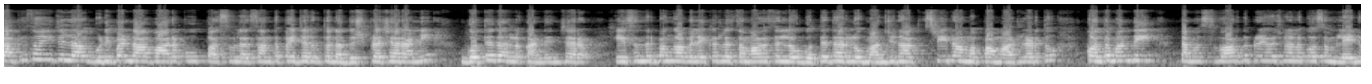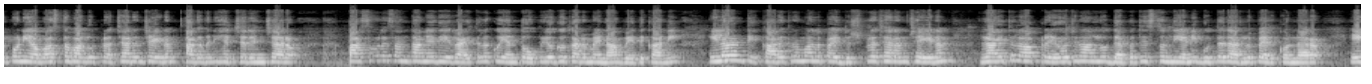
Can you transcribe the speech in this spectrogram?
సత్యసాయి జిల్లా గుడిబండ వారపు పశువుల సంతపై జరుగుతున్న దుష్ప్రచారాన్ని గుత్తేదారులు ఖండించారు. ఈ సందర్భంగా విలేకరుల సమావేశంలో గుత్తేదారులు మంజునాథ్ శ్రీరామప్ప మాట్లాడుతూ కొంతమంది తమ స్వార్థ ప్రయోజనాల కోసం లేనిపోని అవాస్తవాలు ప్రచారం చేయడం తగదని హెచ్చరించారు. పశువుల సంత అనేది రైతులకు ఎంతో ఉపయోగకరమైన వేదిక అని ఇలాంటి కార్యక్రమాలపై దుష్ప్రచారం చేయడం రైతుల ప్రయోజనాలను దెబ్బతీస్తుంది అని గుత్తేదారులు పేర్కొన్నారు. ఈ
